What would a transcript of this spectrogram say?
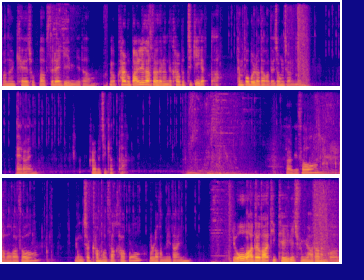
저는 개 족밥 쓰레기입니다. 칼부 빨리 갔어야 되는데 칼부 찍히겠다. 템포 보려다가 뇌정지였네. 에라이. 칼부 찍혔다. 여기서 넘어가서 용책 한번 싹 하고 올라갑니다 요 와드가 디테일이 중요하다는 것.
